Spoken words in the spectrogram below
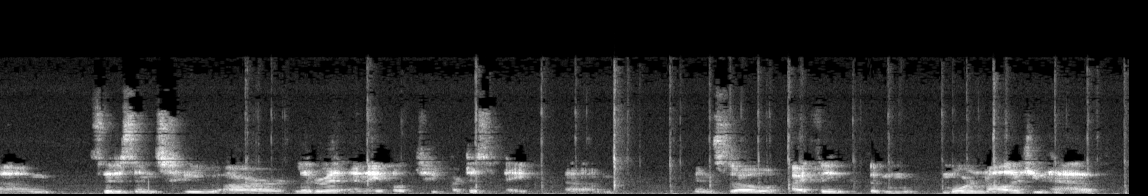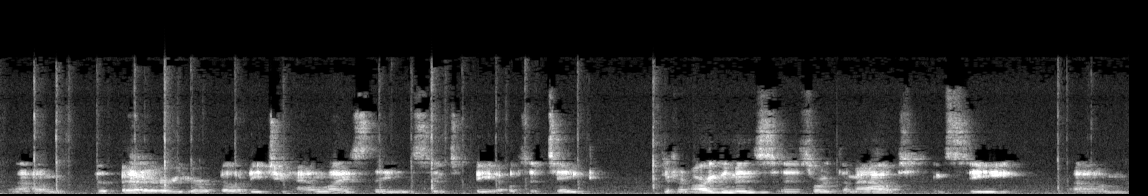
um, citizens who are literate and able to participate. Um, and so I think the m- more knowledge you have, um, the better your ability to analyze things and to be able to take different arguments and sort them out and see um,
